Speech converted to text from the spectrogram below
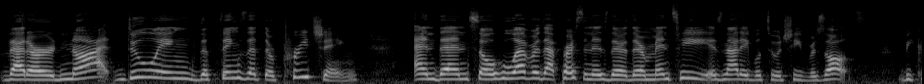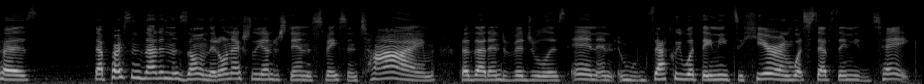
that are not doing the things that they're preaching. And then so whoever that person is their their mentee is not able to achieve results because that person's not in the zone. They don't actually understand the space and time that that individual is in and exactly what they need to hear and what steps they need to take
